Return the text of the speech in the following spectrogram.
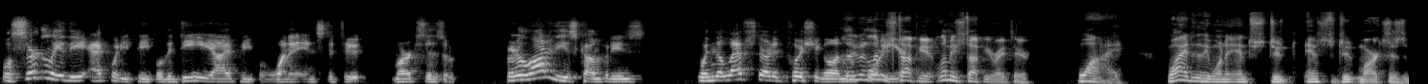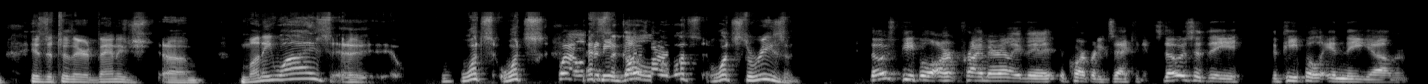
Well, certainly the equity people, the DEI people, want to institute Marxism. But a lot of these companies, when the left started pushing on them, Let, let me years- stop you. Let me stop you right there. Why? Why do they want to institute institute Marxism? Is it to their advantage, um, money wise? Uh, what's what's Well, that's I mean, the goal? are- What's what's the reason? Those people aren't primarily the, the corporate executives. Those are the the people in the um,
